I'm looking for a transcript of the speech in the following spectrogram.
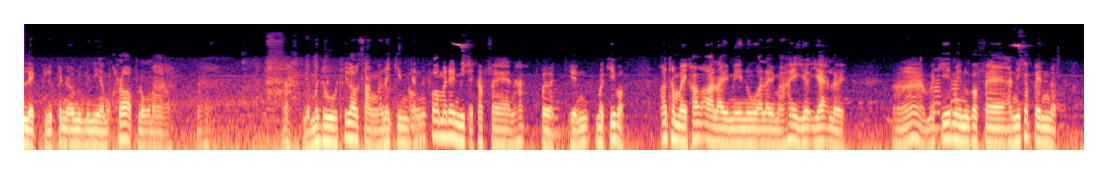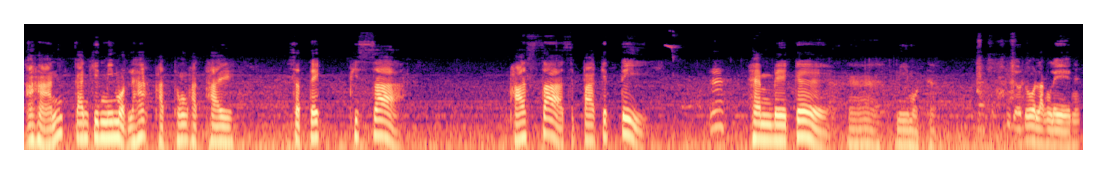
เหล็กหรือเป็นอลูมิเนียมครอบลงมานะฮะ อะเดี๋ยวมาดูที่เราสั่งอะไรกินกันก็ไม่ได้มีแต่กาแฟนะฮะ เปิดเห็นเมื่อกี้บอก เอ้าทำไมเขาเอาอะไรเมนูอะไรมาให้เยอะแยะเลย อ่า เมื่อกี้เมนูกาแฟ อันนี้ก็เป็นแบบอาหารการกินมีหมดเลยฮะ ผัดทงผัดไทย สเต็ก พิซซ่า พาสต้า สปาเกตตี้แฮมเบเกอร์ อ่า มีหมดฮะที่เดยวโดลังเลเนี่ย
